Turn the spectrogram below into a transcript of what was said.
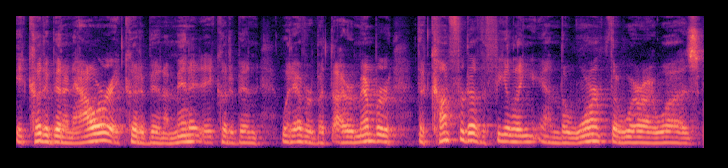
It could have been an hour, it could have been a minute, it could have been whatever. But I remember the comfort of the feeling and the warmth of where I was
